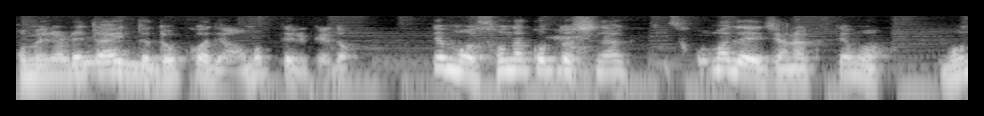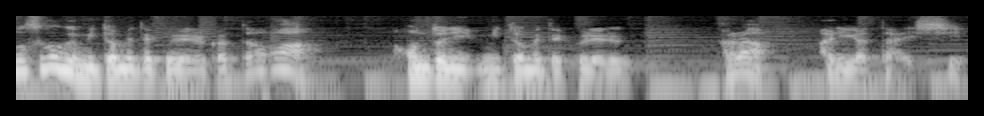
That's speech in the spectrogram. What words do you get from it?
褒められたいとどこかでは思ってるけど、うん、でもそんなことしなく、そこまでじゃなくても、ものすごく認めてくれる方は、本当に認めてくれるからありがたいし、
